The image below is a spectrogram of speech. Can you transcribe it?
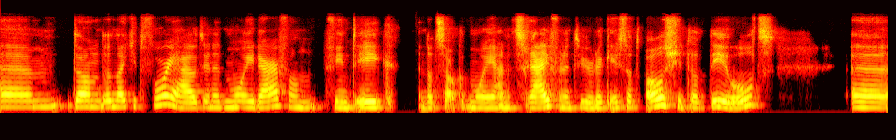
um, dan, dan dat je het voor je houdt. En het mooie daarvan vind ik, en dat is ook het mooie aan het schrijven natuurlijk, is dat als je dat deelt uh,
